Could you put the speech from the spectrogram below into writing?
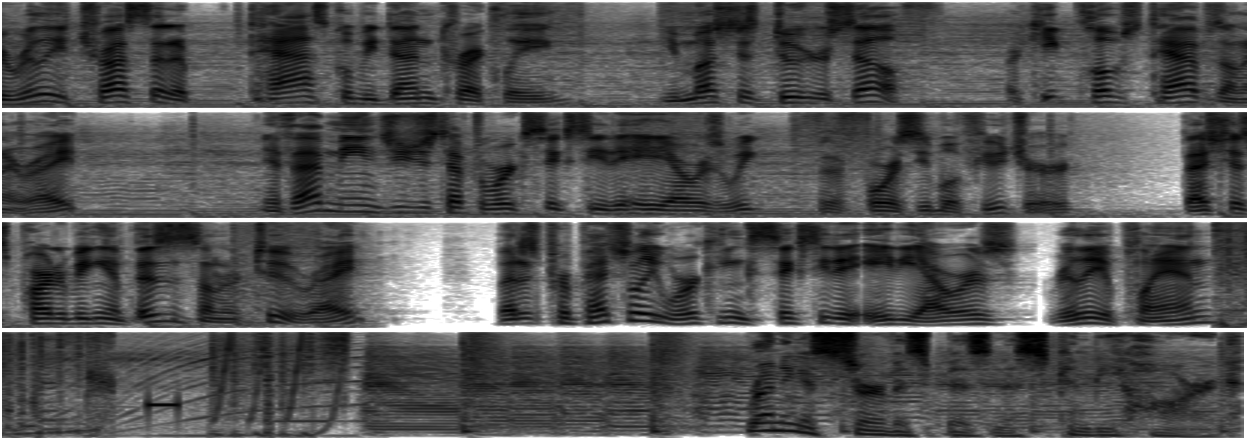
To really trust that a task will be done correctly, you must just do it yourself or keep close tabs on it, right? If that means you just have to work 60 to 80 hours a week for the foreseeable future, that's just part of being a business owner, too, right? But is perpetually working 60 to 80 hours really a plan? Running a service business can be hard.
